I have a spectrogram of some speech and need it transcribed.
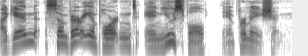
Again, some very important and useful information.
